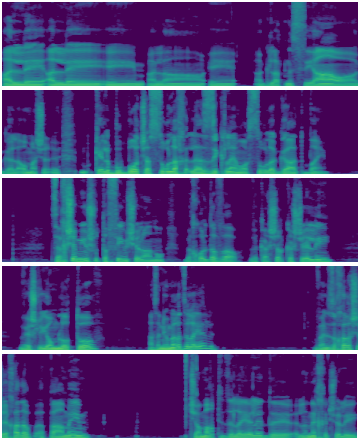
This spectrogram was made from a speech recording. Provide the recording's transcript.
על, אה, על, אה, אה, על עגלת נסיעה או, עגל, או מה ש... כאלה בובות שאסור להזיק להם או אסור לגעת בהם. צריך שהם יהיו שותפים שלנו בכל דבר. וכאשר קשה לי ויש לי יום לא טוב, אז אני אומר את זה לילד. ואני זוכר שאחד הפעמים שאמרתי את זה לילד, לנכד שלי,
